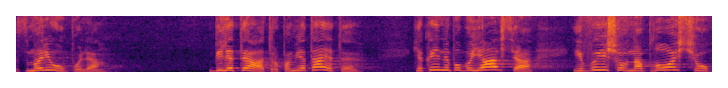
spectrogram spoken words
з Маріуполя біля театру, пам'ятаєте? Який не побоявся і вийшов на площу,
